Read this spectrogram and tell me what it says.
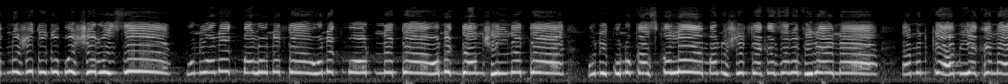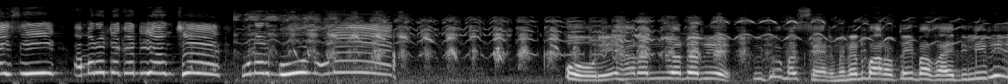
আপনার সাথে তো বসে রইছে উনি অনেক ভালো নেতা, অনেক মহৎ নেতা, অনেক দানশীল নেতা। উনি কোনো কাজ করলে মানুষের টাকা ছাড়া ফিরায় না। এমনকি আমি এখানে আইছি, আমারও টাকা দিয়ে আনছে। ওনার গুণ অনেক। ওরে হারাম রে, তুই তো আমার চেয়ারম্যানের বারোতেই বাজায় দিলি রে।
